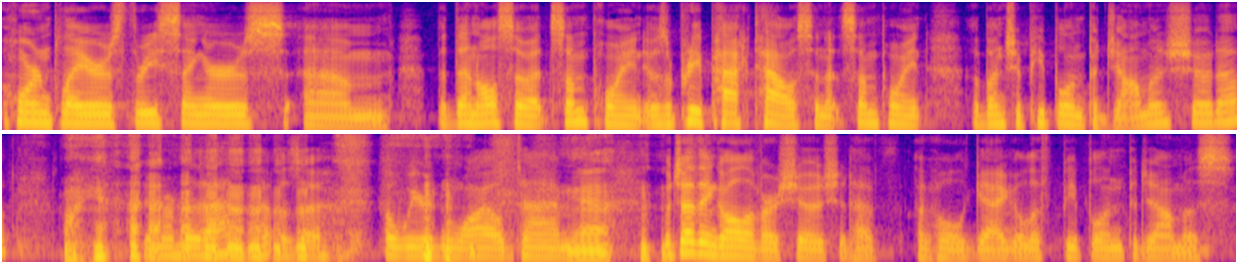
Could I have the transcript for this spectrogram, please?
horn players, three singers, um, but then also at some point it was a pretty packed house, and at some point a bunch of people in pajamas showed up. Oh yeah, you remember that? That was a, a weird and wild time. Yeah. which I think all of our shows should have a whole gaggle of people in pajamas.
